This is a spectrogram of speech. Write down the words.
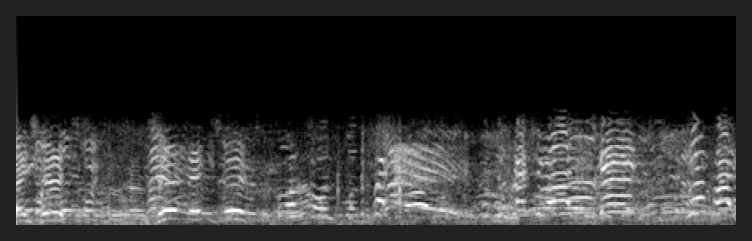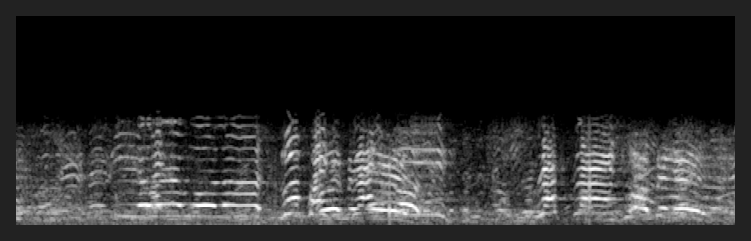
Wait, hit! Left leg!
